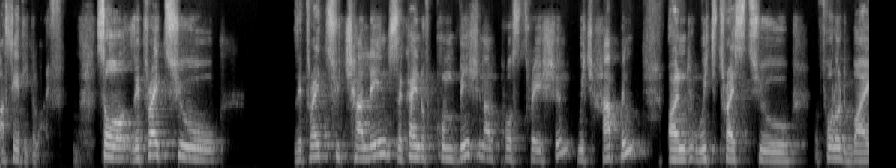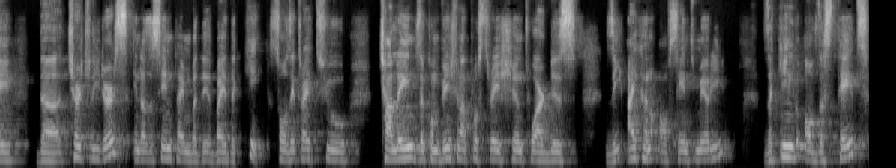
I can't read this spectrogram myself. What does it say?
ascetic life. So they tried to they tried to challenge the kind of conventional prostration which happened and which tries to followed by the church leaders and at the same time by the, by the king. So they tried to challenge the conventional prostration toward this, the icon of Saint Mary, the king of the state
